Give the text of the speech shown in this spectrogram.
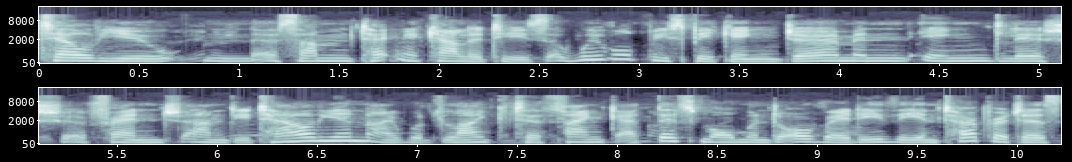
tell you mm, some technicalities. We will be speaking German, English, French, and Italian. I would like to thank at this moment already the interpreters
